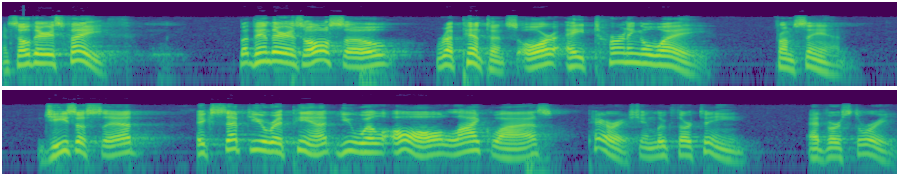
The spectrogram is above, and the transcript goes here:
And so there is faith. But then there is also repentance or a turning away from sin. Jesus said, Except you repent, you will all likewise perish, in Luke 13 at verse 3.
